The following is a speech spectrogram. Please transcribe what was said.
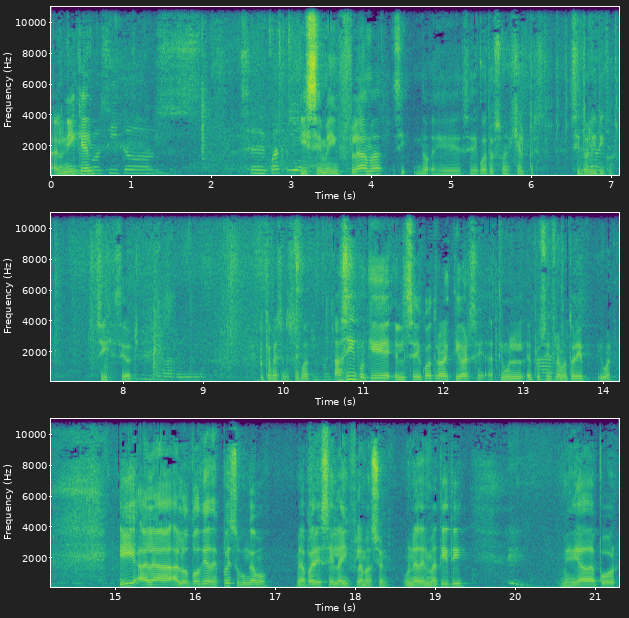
al níquel Linfocitos CD4. y se me inflama. Sí, no, eh, CD4 son helpers, citolíticos. Sí, C8. ¿Por qué aparece en CD4? Ah, sí, porque el CD4 al activarse estimula el proceso inflamatorio igual. Y a, la- a los dos días después, supongamos, me aparece la inflamación, una dermatitis mediada por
